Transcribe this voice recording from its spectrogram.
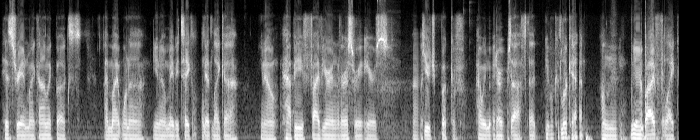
history in my comic books, I might want to, you know, maybe take it like a, you know, happy five year anniversary. Here's a huge book of how we made our stuff that people could look at on, you know, buy for like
